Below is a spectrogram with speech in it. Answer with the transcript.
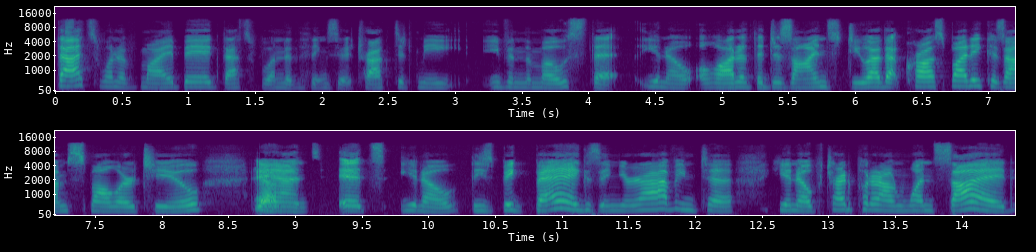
that's one of my big. That's one of the things that attracted me even the most. That you know, a lot of the designs do have that crossbody because I'm smaller too, Yeah. and it's you know these big bags, and you're having to you know try to put it on one side.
